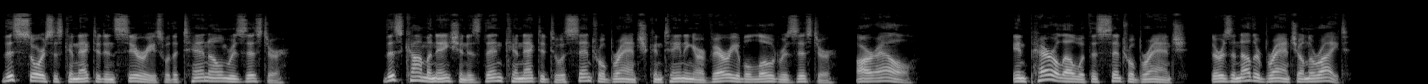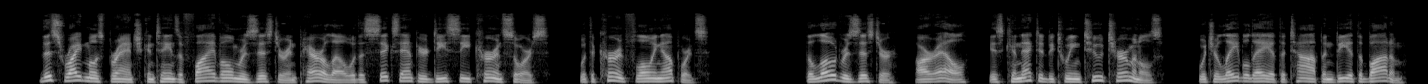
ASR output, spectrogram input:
This source is connected in series with a 10 ohm resistor. This combination is then connected to a central branch containing our variable load resistor, RL. In parallel with this central branch, there is another branch on the right. This rightmost branch contains a 5 ohm resistor in parallel with a 6 ampere DC current source, with the current flowing upwards. The load resistor, RL, is connected between two terminals, which are labeled A at the top and B at the bottom.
